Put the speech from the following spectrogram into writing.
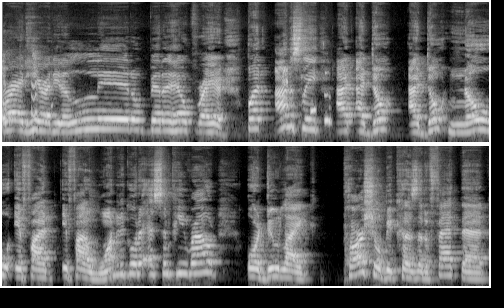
right here. I need a little bit of help right here. But honestly, I, I don't I don't know if I if I wanted to go to SMP route or do like partial because of the fact that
